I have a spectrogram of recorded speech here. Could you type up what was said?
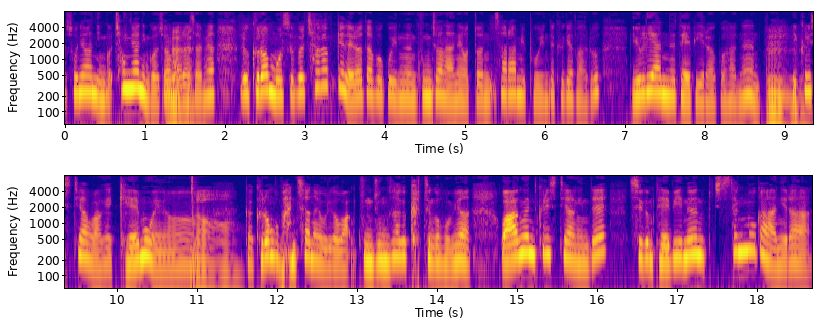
소년인 거 청년인 거죠 네. 말하자면 그리고 그런 모습을 차갑게 내려다보고 있는 궁전 안에 어떤 사람이 보이는데 그게 바로 율리안느 데비라고 하는 음. 이 크리스티안 왕의 계모예요. 어. 그러니까 그런 거 많잖아요. 우리가 왕, 궁중 사극 같은 거 보면 왕은 크리스티안인데 지금 데비는 생모가 아니라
